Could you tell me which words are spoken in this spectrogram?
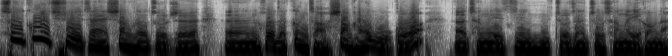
所以过去在上合组织，嗯，或者更早上海五国，呃，成立经组成组成了以后呢，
